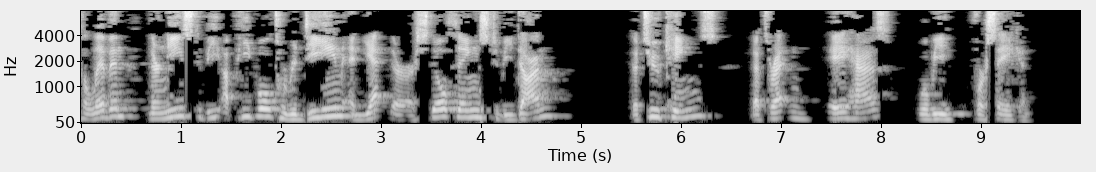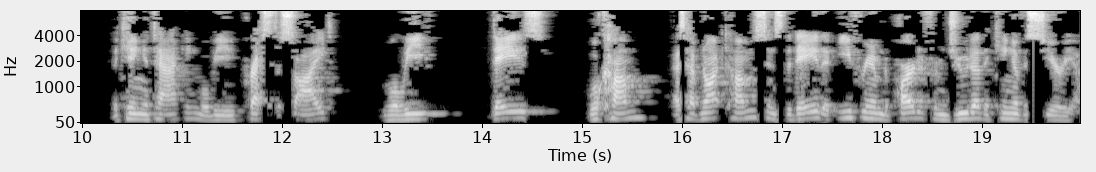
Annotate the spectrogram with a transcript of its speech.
to live in. There needs to be a people to redeem, and yet there are still things to be done. The two kings that threaten Ahaz will be forsaken. The king attacking will be pressed aside, will leave. Days will come, as have not come since the day that Ephraim departed from Judah, the king of Assyria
